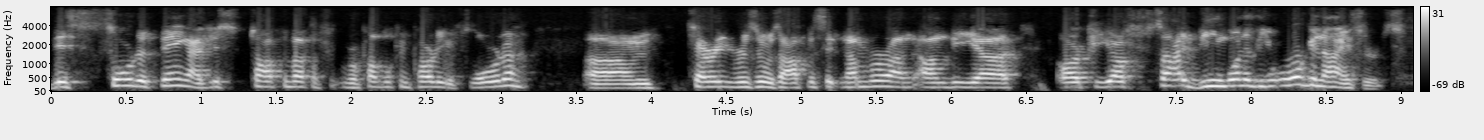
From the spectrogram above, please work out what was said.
this sort of thing. I just talked about the Republican Party of Florida. Um, Terry Rizzo's opposite number on, on the uh, RPF side being one of the organizers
